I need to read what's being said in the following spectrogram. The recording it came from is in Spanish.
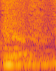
Yeah.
